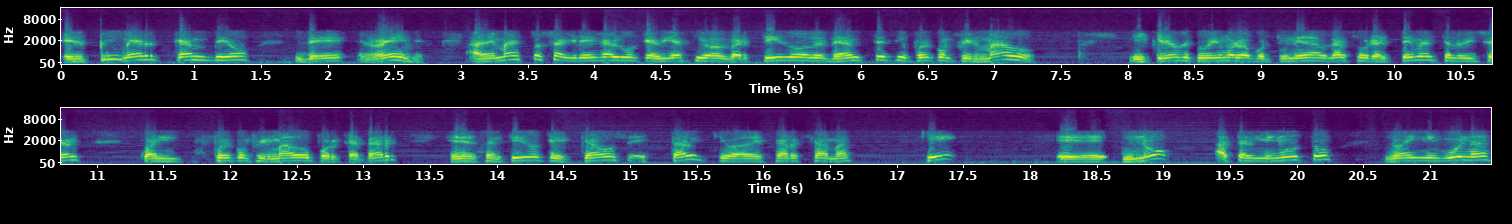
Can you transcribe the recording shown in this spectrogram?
el primer cambio de rehenes. Además, esto se agrega algo que había sido advertido desde antes y fue confirmado. Y creo que tuvimos la oportunidad de hablar sobre el tema en televisión cuando fue confirmado por Qatar, en el sentido que el caos es tal que va a dejar jamás que eh, no, hasta el minuto, no hay ninguna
